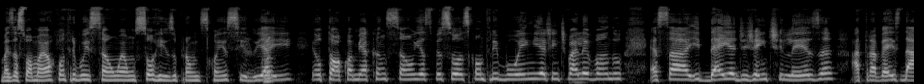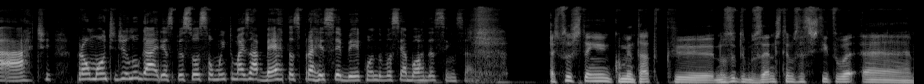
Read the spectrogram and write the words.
Mas a sua maior contribuição é um sorriso para um desconhecido. E aí eu toco a minha canção e as pessoas contribuem e a gente vai levando essa ideia de gentileza através da arte para um monte de lugar. E as pessoas são muito mais abertas para receber quando você aborda assim, sabe? As pessoas têm comentado que nos últimos anos temos assistido a,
